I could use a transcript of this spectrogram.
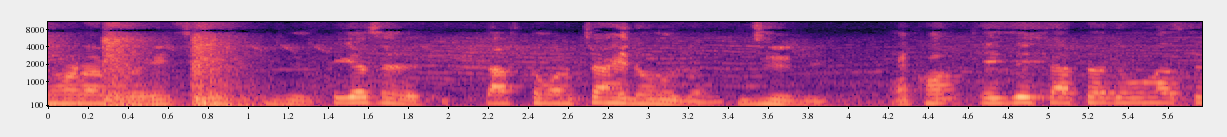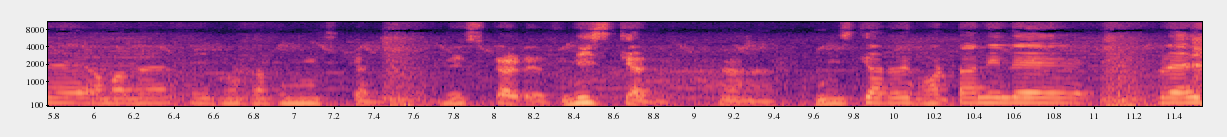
ধরনের ঠিক আছে? কাস্টমার চাহিদা অনুযায়ী। জি জি। এখন এই যে চারটা যেমন আছে আমাদের এই ঘরটা মিক্স কার্ড মিস কার্ডের কার্ড হ্যাঁ মিক্স কার্ডের ঘরটা নিলে প্রায়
